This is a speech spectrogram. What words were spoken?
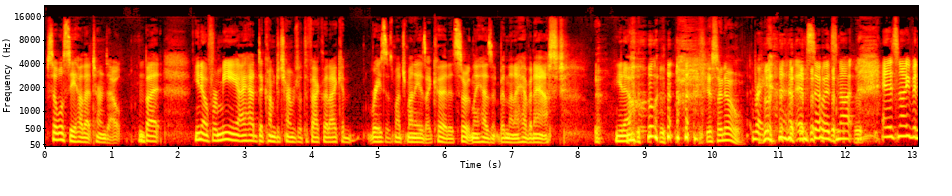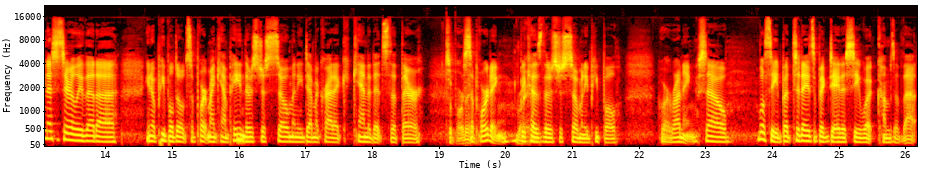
So we'll see how that turns out. But, you know, for me, I had to come to terms with the fact that I could raise as much money as I could. It certainly hasn't been that I haven't asked. You know? yes, I know. right. and so it's not and it's not even necessarily that uh, you know, people don't support my campaign. There's just so many Democratic candidates that they're Supporting. supporting because there's just so many people who are running. So we'll see. But today's a big day to see what comes of that.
